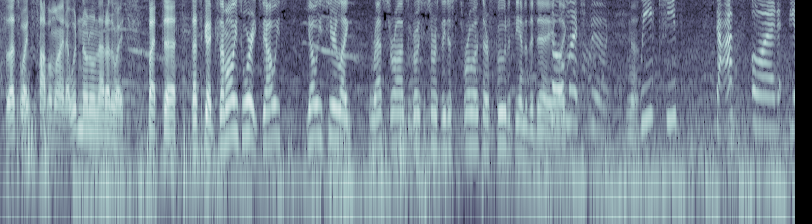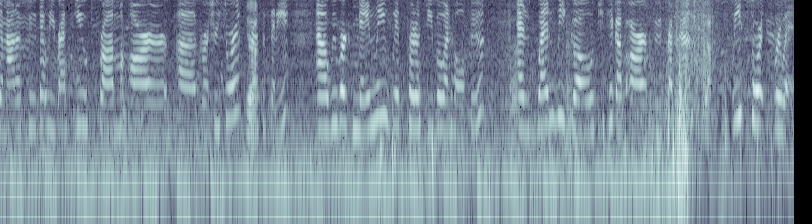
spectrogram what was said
so that's why it's top of mind. I wouldn't have known that otherwise. But uh, that's good, because I'm always worried, because you always, you always hear like restaurants and grocery stores, they just throw out their food at the end of the day. so like, much food. We keep stats on the amount of food that we rescue from our uh, grocery stores throughout Yeah. the city. Uh, we work mainly with Produce Depot and Whole Foods. And when we go to pick up our food from them, Yeah. we sort through it.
